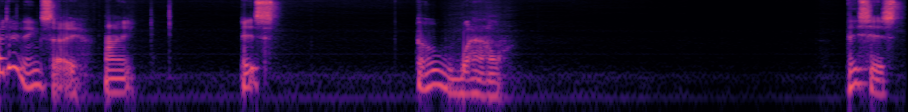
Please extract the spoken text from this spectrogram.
I don't think so. I. It's. Oh, wow. This is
